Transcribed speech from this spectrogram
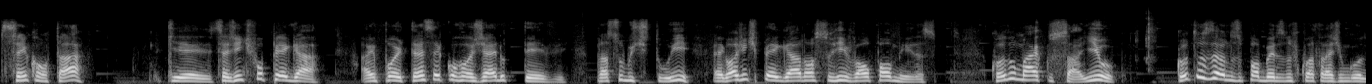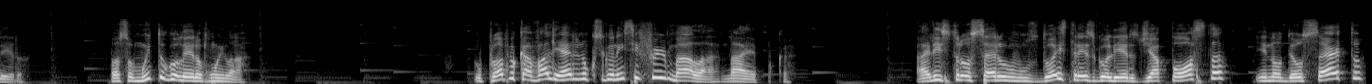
Sem contar que se a gente for pegar a importância que o Rogério teve para substituir, é igual a gente pegar nosso rival Palmeiras. Quando o Marcos saiu, quantos anos o Palmeiras não ficou atrás de um goleiro? Passou muito goleiro ruim lá. O próprio Cavalieri não conseguiu nem se firmar lá na época. Aí eles trouxeram uns dois, três goleiros de aposta e não deu certo,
